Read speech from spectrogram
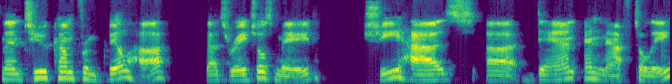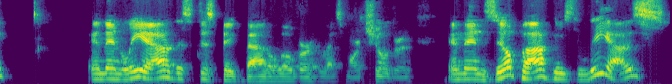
Then two come from Bilhah, that's Rachel's maid. She has uh, Dan and Naphtali. And then Leah, this, this big battle over who has more children. And then Zilpah, who's Leah's,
